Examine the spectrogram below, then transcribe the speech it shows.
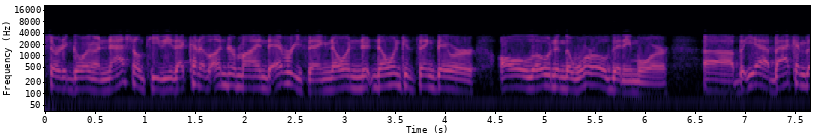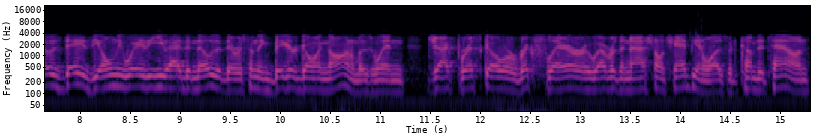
started going on national TV. That kind of undermined everything. No one no one could think they were all alone in the world anymore. Uh, but yeah, back in those days, the only way that you had to know that there was something bigger going on was when Jack Brisco or Ric Flair or whoever the national champion was would come to town.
